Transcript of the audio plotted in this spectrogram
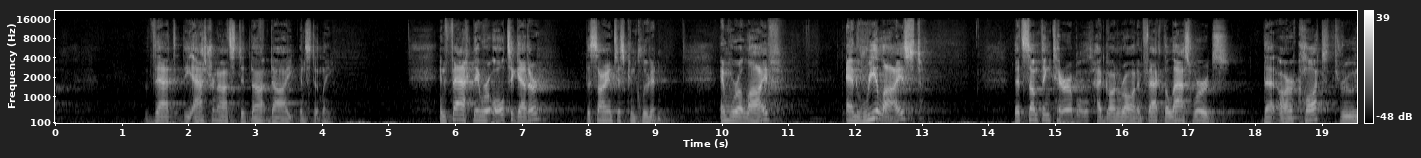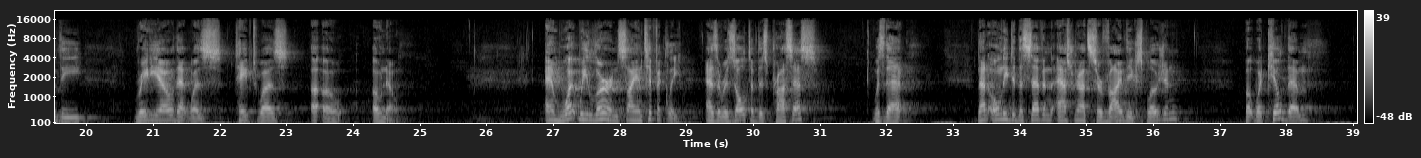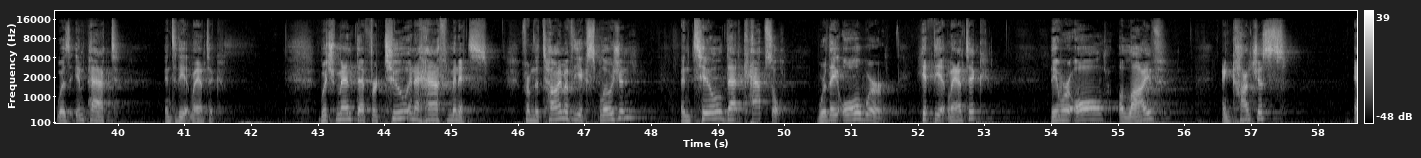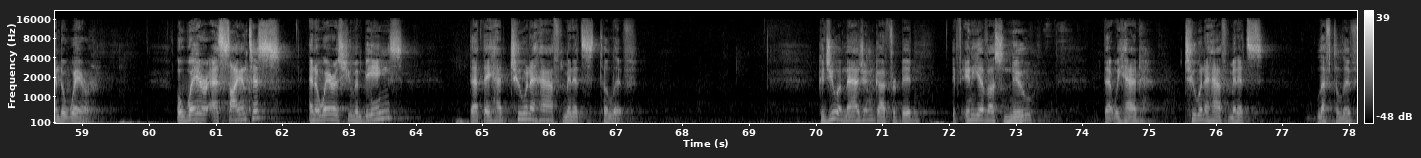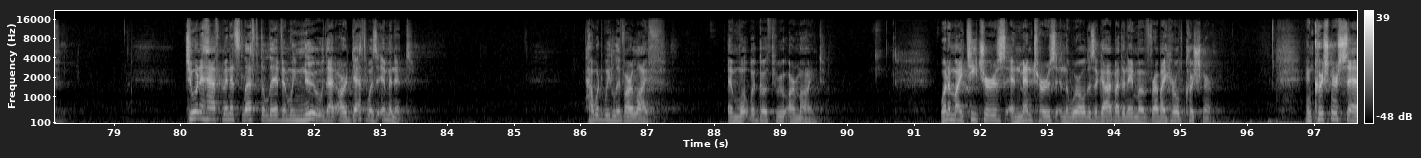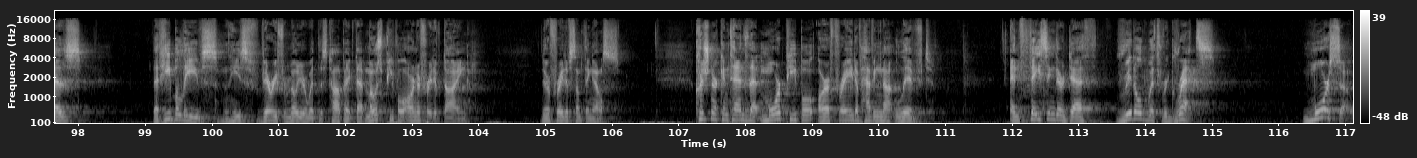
that the astronauts did not die instantly. In fact, they were all together, the scientists concluded, and were alive and realized that something terrible had gone wrong. In fact, the last words that are caught through the radio that was taped was, uh oh, oh no. And what we learned scientifically as a result of this process was that not only did the seven astronauts survive the explosion, but what killed them was impact into the Atlantic. which meant that for two and a half minutes, from the time of the explosion until that capsule where they all were hit the Atlantic, they were all alive and conscious and aware. Aware as scientists and aware as human beings that they had two and a half minutes to live. Could you imagine, God forbid, if any of us knew that we had two and a half minutes left to live? Two and a half minutes left to live, and we knew that our death was imminent. How would we live our life? And what would go through our mind? One of my teachers and mentors in the world is a guy by the name of Rabbi Harold Kushner. And Kushner says that he believes, and he's very familiar with this topic, that most people aren't afraid of dying, they're afraid of something else. Kushner contends that more people are afraid of having not lived and facing their death riddled with regrets, more so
